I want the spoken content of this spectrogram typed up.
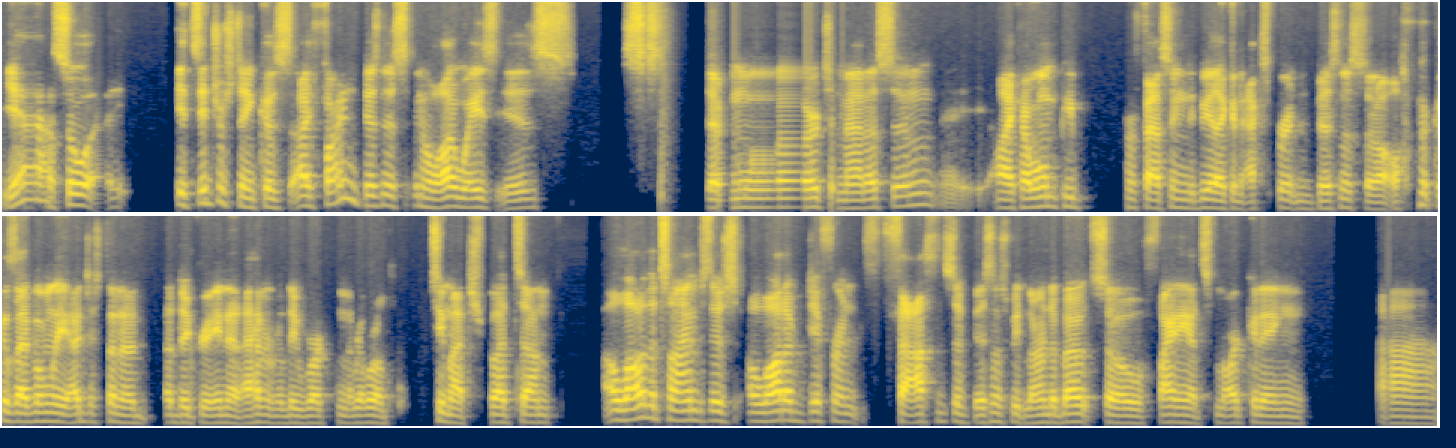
Yeah so it's interesting because i find business in a lot of ways is similar to medicine like i won't be professing to be like an expert in business at all because I've only I just done a, a, degree in it. I haven't really worked in the real world too much, but um, a lot of the times there's a lot of different facets of business we learned about. So finance, marketing, uh,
